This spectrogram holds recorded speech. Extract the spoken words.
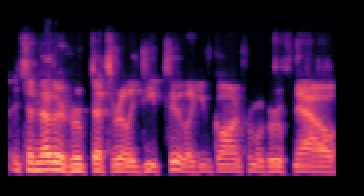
it's another group that's really deep too. Like you've gone from a group now,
